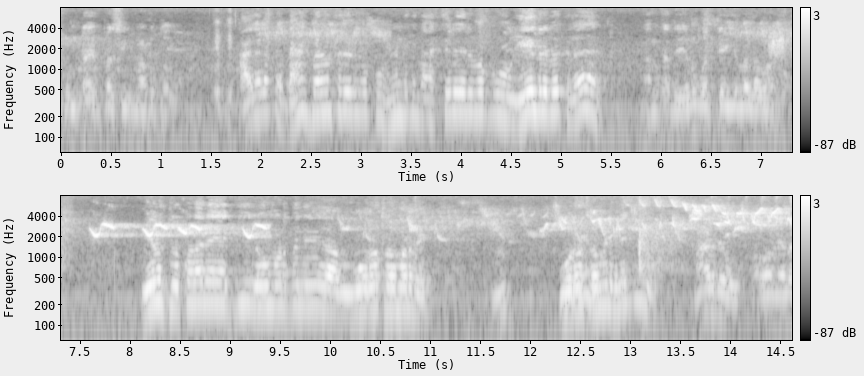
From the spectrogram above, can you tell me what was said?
ಸುಮ್ ಟೈಮ್ ಪಾಸಿಗೆ ಮಾಡುದಲ್ಲ ಆಗಲ್ಲಕ್ಕ ಬ್ಯಾಂಕ್ ಬ್ಯಾಲೆನ್ಸ್ ಇರಬೇಕು ಹಿಂದಕ್ಕಿಂತ ಆಶ್ಚರ್ಯ ಇರಬೇಕು ಏನ್ ಬೇಕಲ್ಲ? ನನಗೆ ಅದೇನು ಗೊತ್ತೇ ಆಗಿಲ್ಲಲ್ಲ ಅವಾಗ. ಏನು ತಿಳ್ಕೊಳ್ಳೋರೆ ಅಜ್ಜಿ ಲವ್ ಮಾಡ್ತಾನೆ ಮೂರು ವರ್ಷ ಲವ್ ಮಾಡ್ರಿ ಮೂರು ವರ್ಷ ಲವ್ ಮಾಡಿದ್ರೆ ಅಜ್ಜಿ ಮಾಡಿದೆವು ಅವಾಗೆಲ್ಲ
